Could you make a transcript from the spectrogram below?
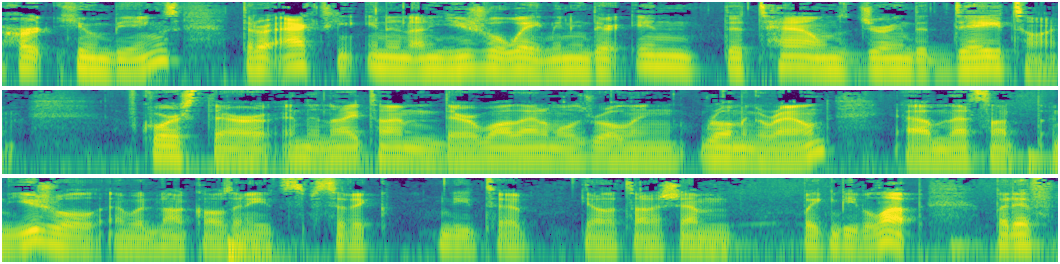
hurt human beings that are acting in an unusual way, meaning they're in the towns during the daytime. Of course, there in the nighttime there are wild animals rolling roaming around. Um, that's not unusual and would not cause any specific need to you know that's not Hashem waking people up. But if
